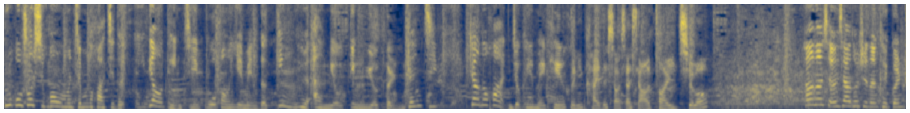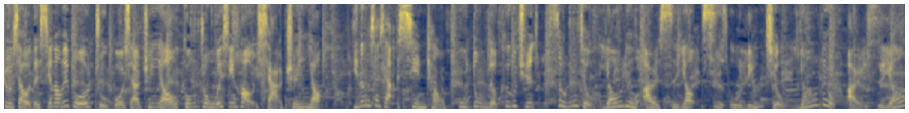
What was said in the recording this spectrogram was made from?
如果说喜欢我们节目的话，记得一定要点击播放页面的订阅按钮，订阅本专辑。这样的话，你就可以每天和你可爱的小夏夏在一起了。还有呢，小夏同学呢，可以关注一下我的新浪微博主播夏春瑶，公众微信号夏春瑶。移动夏夏现场互动的 QQ 群四五零九幺六二四幺四五零九幺六二四幺。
